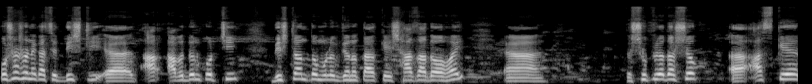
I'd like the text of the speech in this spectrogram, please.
প্রশাসনের কাছে দৃষ্টি আবেদন করছি। দৃষ্টান্তমূলক যেন তাকে সাজা দেওয়া হয়। তো সুপ্রিয় দর্শক আজকের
